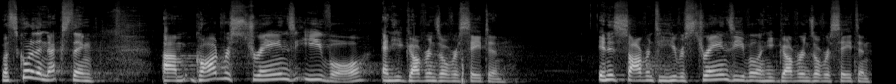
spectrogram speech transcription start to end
Let's go to the next thing. Um, God restrains evil and he governs over Satan. In his sovereignty, he restrains evil and he governs over Satan.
